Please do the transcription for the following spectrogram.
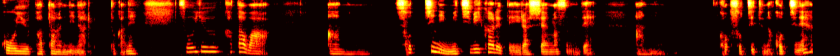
こういうパターンになるとかね。そういう方は、あの、そっちに導かれていらっしゃいますので、あの、こそっちっていうのはこっちね。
